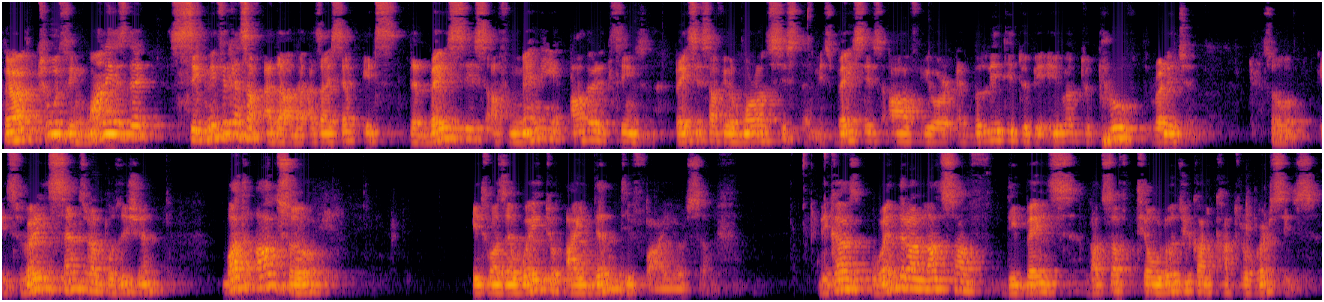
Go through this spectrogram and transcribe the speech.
There are two things. One is the significance of adala. As I said, it's the basis of many other things. Basis of your moral system. It's basis of your ability to be able to prove religion. So it's very central position, but also it was a way to identify yourself. Because when there are lots of debates, lots of theological controversies,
